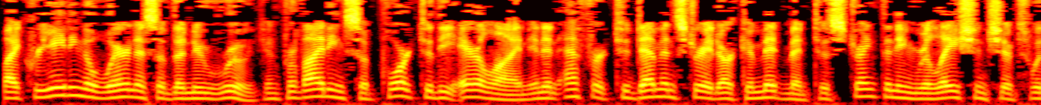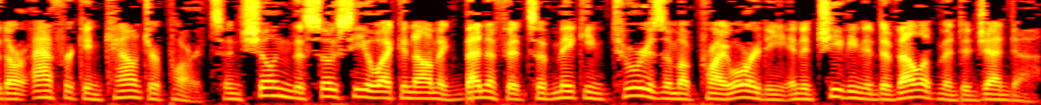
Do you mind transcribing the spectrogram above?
by creating awareness of the new route and providing support to the airline in an effort to demonstrate our commitment to strengthening relationships with our African counterparts and showing the socio-economic benefits of making tourism a priority in achieving a development agenda.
